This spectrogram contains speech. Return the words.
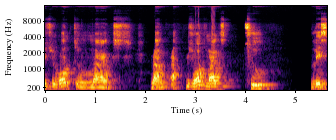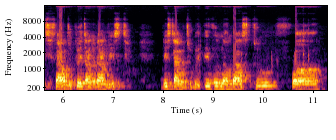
if you want to match now uh, if you want to match two lists so i want to create another list this time it will be even numbers two four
